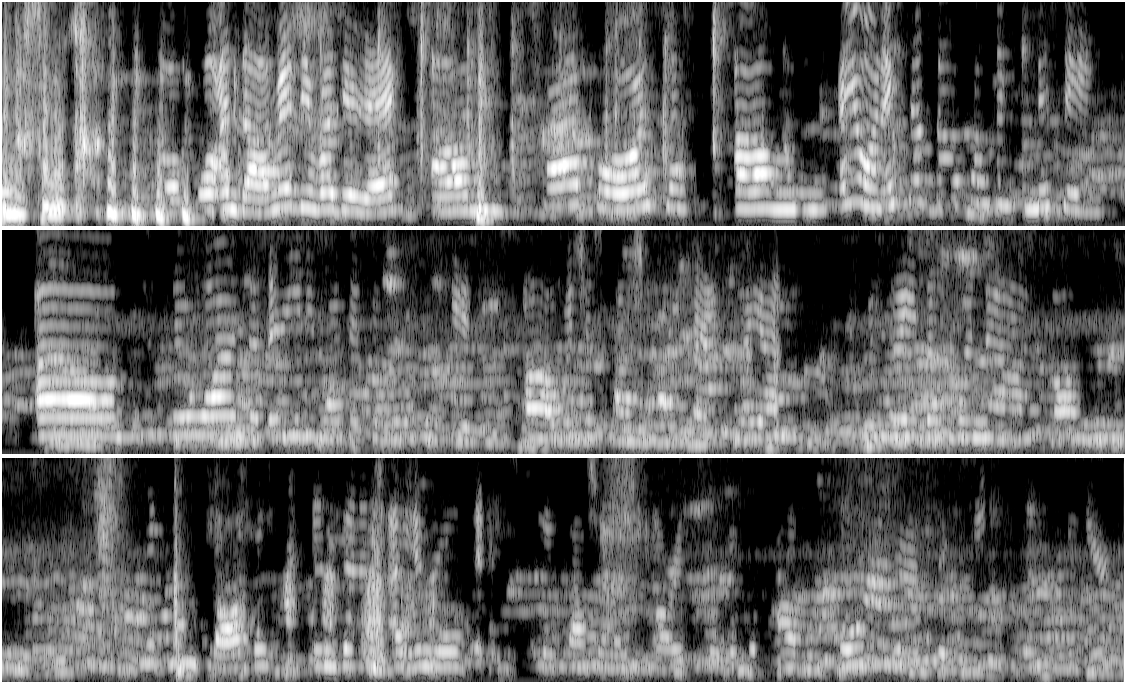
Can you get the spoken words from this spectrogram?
pinasukan. Opo, ang dami, di ba, direct? Um, tapos, um, ayun, I still felt something missing. Um, the one that I really wanted to do as a kid, uh, which is fashion design. Kaya, decide ako na um, quit job, and then I enrolled in of Fashion and the Arts. So, it was um, post-grad degree for years,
